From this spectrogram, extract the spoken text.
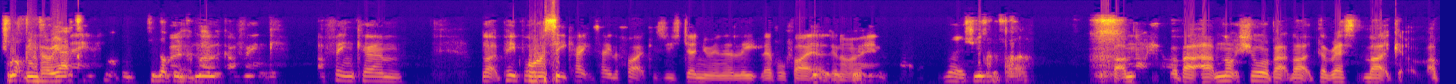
she's not been very active. She's not been, she's not been promoted. I think, I think, um, like people want to see Kate Taylor fight because she's genuine elite level fighter. You know what I mean? Yeah, she's the fighter. but I'm not sure about. I'm not sure about like the rest. Like I've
